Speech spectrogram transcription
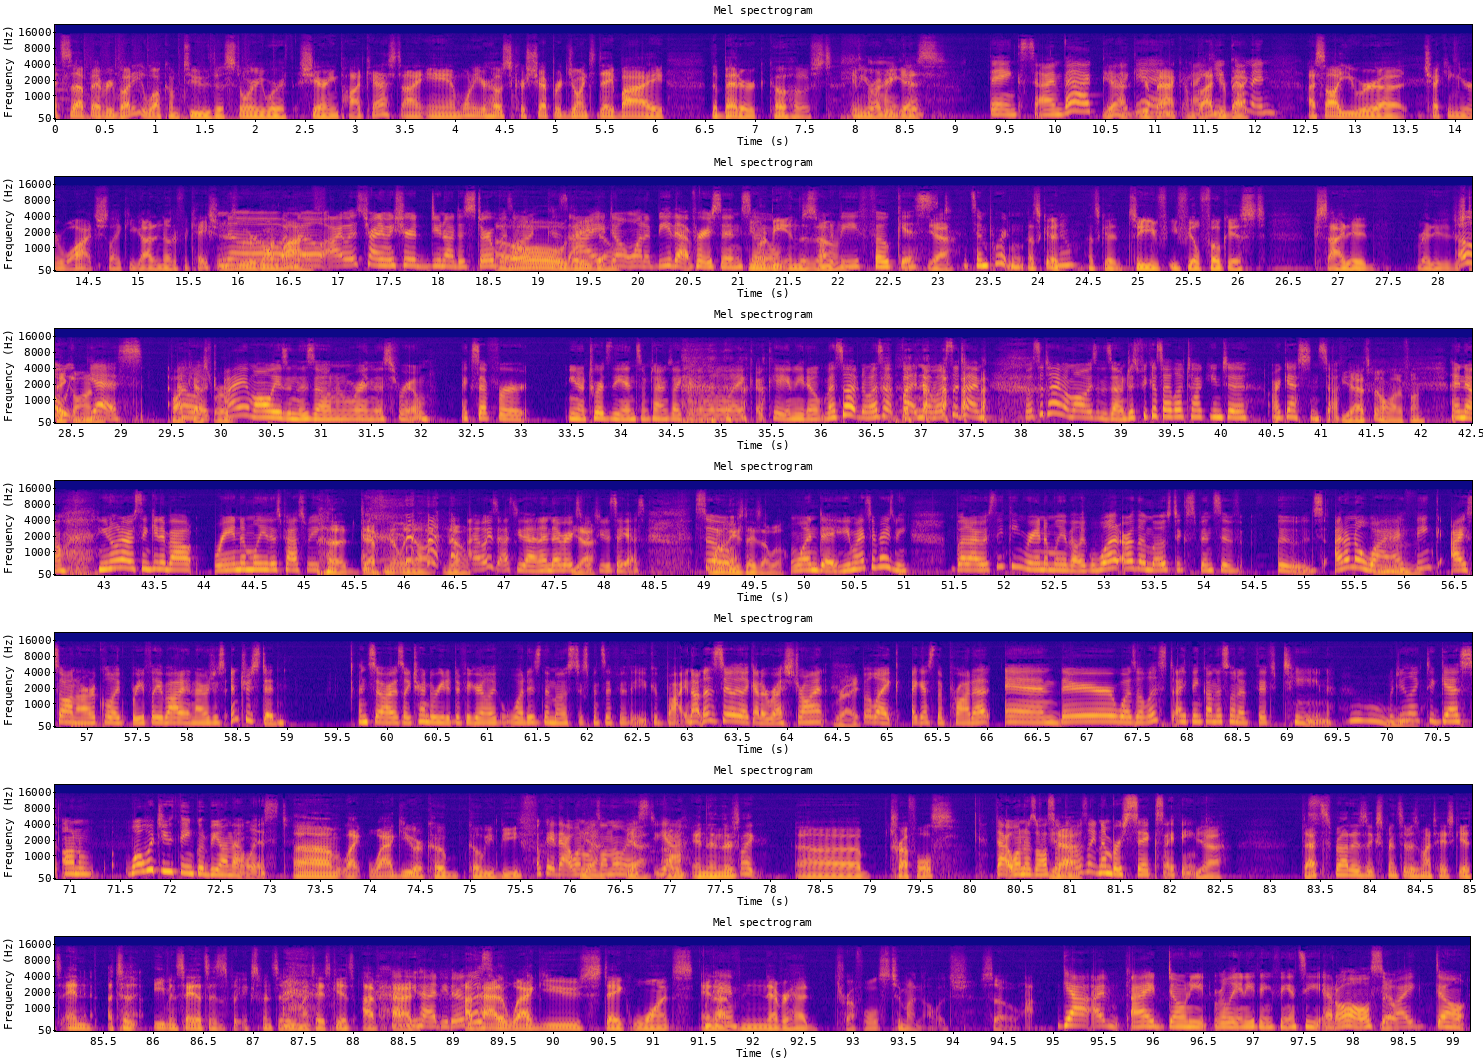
What's up, everybody? Welcome to the Story Worth Sharing podcast. I am one of your hosts, Chris Shepard, joined today by the better co host, Amy Oh Rodriguez. Thanks. I'm back. Yeah, again. you're back. I'm glad you're back. coming. I saw you were uh, checking your watch, like you got a notification No, as we were going live. no, I was trying to make sure Do Not Disturb was Oh, on because I go. don't want to be that person. So You wanna be in the just want zone. to be focused. Yeah. it's important. That's good. you know? That's good. So you you feel focused, excited, ready to just oh take on yes, podcast Oh, look, world. I am always in the zone when we're in this room, except for. You know, towards the end, sometimes I get a little like, okay, Amy, don't mess up, don't mess up. But no, most of the time, most of the time, I'm always in the zone, just because I love talking to our guests and stuff. Yeah, it's been a lot of fun. I know. You know what I was thinking about randomly this past week? Definitely not. No. I always ask you that, and I never expect Yeah. you to say yes. So One of these days I will. one day you might surprise me. But I was thinking randomly about like what are the most expensive foods. I don't know why. Hmm. I think I saw an article like briefly about it, and I was just interested. And so I was like trying to read it to figure out like what is the most expensive food that you could buy. Not necessarily like at a restaurant, Right. But like I guess the product. And there was a list I think on this one of 15. Would you like to guess on what would you think would be on that list? Um, like Wagyu or Kobe, beef. Okay, that one was on the list. I Yeah. would- and then there's like uh, truffles. That one was also Yeah. that was like number 6, I think. Yeah. That's about as expensive as my taste gets. And uh, to even say that's as expensive as my taste gets, I've had you had either of I've those? had a Wagyu steak once and Okay. I've never had truffles to my knowledge. So Yeah, I I don't eat really anything fancy at all, so Yeah. I don't.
